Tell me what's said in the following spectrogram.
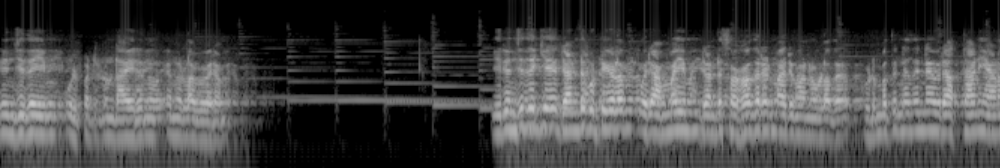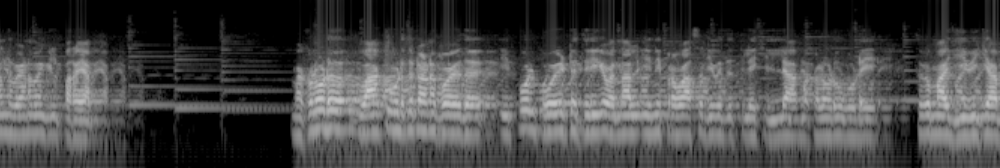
രഞ്ജിതയും ഉൾപ്പെട്ടിട്ടുണ്ടായിരുന്നു എന്നുള്ള വിവരം. ഈ രഞ്ജിതയ്ക്ക് രണ്ട് കുട്ടികളും ഒരു അമ്മയും രണ്ട് സഹോദരന്മാരുമാണ് ഉള്ളത്. കുടുംബത്തിന്റെ തന്നെ ഒരു അത്താണിയാണെന്ന് വേണമെങ്കിൽ പറയാം. മക്കളോട് വാക്ക് കൊടുത്തിട്ടാണ് പോയത്. ഇപ്പോൾ പോയിട്ട് തിരികെ വന്നാൽ ഇനി പ്രവാസ ജീവിതത്തിലേക്ക് ഇല്ല. മക്കളോടുകൂടി സുഖമായി ജീവിക്കാം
